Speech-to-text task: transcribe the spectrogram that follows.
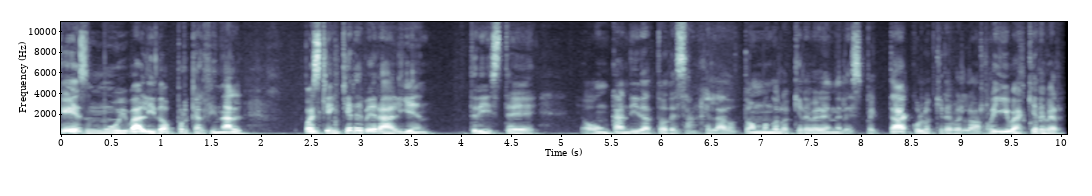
que es muy válido porque al final, pues, ¿quién quiere ver a alguien triste o un candidato desangelado? Todo el mundo lo quiere ver en el espectáculo, quiere verlo arriba, quiere ver,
